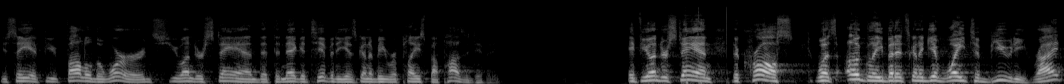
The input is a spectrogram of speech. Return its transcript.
You see, if you follow the words, you understand that the negativity is going to be replaced by positivity. If you understand the cross was ugly, but it's going to give way to beauty, right?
